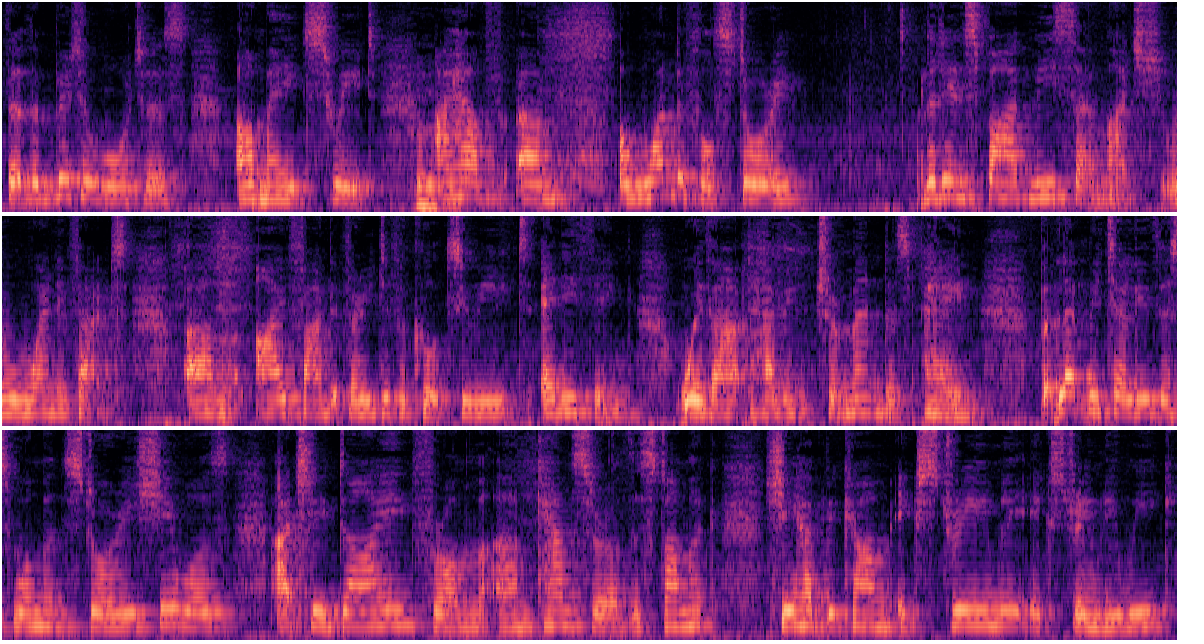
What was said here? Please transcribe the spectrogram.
that the bitter waters are made sweet. I have um, a wonderful story that inspired me so much when in fact um, I found it very difficult to eat anything without having tremendous pain. But let me tell you this woman's story. She was actually dying from um, cancer of the stomach. She had become extremely, extremely weak.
